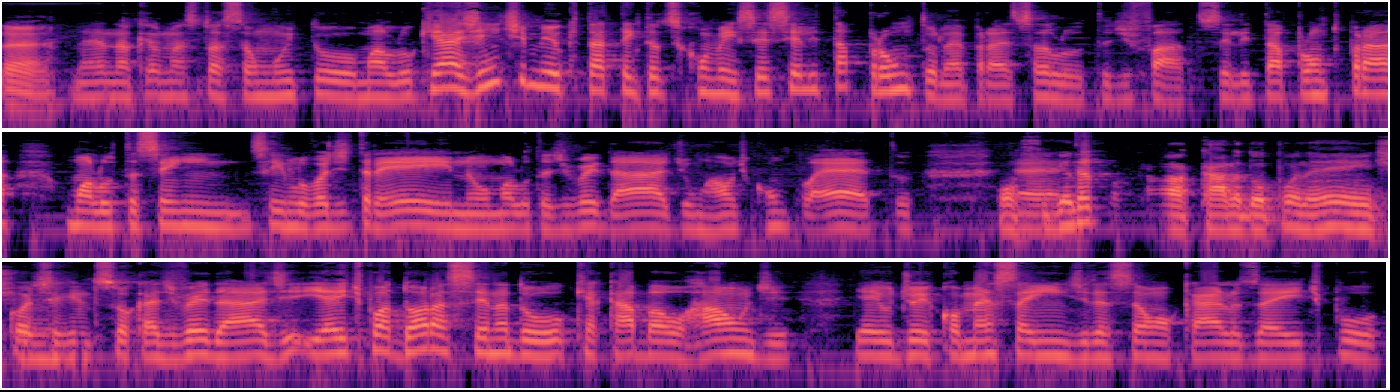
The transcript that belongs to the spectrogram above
É. Né, naquela situação muito maluca. E a gente meio que tá tentando se convencer se ele tá pronto, né, pra essa luta, de fato. Se ele tá pronto para uma luta sem, sem luva de treino, uma luta de verdade, um round completo. Conseguindo é, a cara do oponente. Conseguindo socar de verdade. E aí, tipo, adoro a cena do que acaba o round, e aí o Joey começa a ir em direção ao Carlos, aí, tipo,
